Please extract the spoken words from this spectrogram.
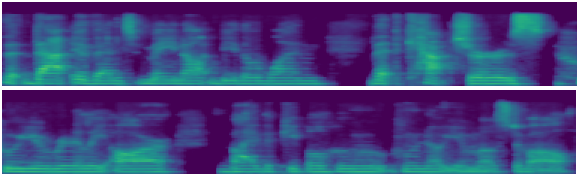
that that event may not be the one that captures who you really are by the people who who know you most of all.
